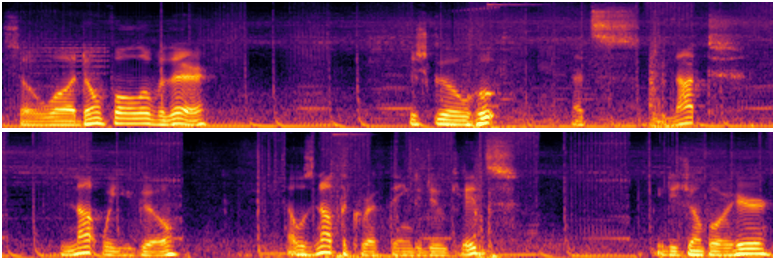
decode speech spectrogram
so uh, don't fall over there. Just go hook. That's not, not where you go. That was not the correct thing to do, kids. Need to jump over here,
